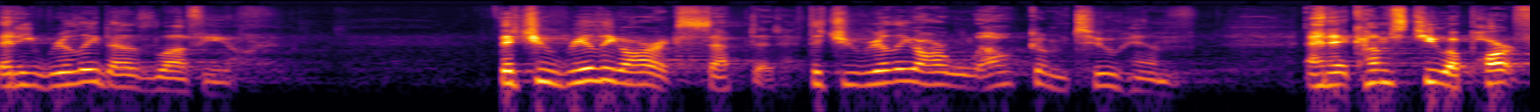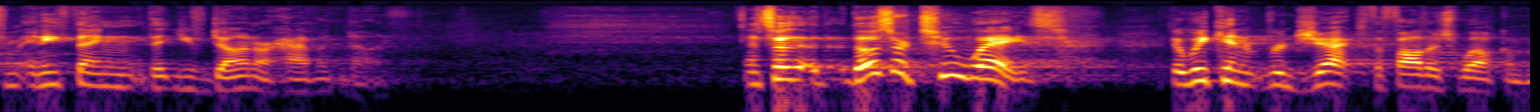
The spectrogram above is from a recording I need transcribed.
that He really does love you, that you really are accepted, that you really are welcome to Him, and it comes to you apart from anything that you've done or haven't done. And so th- those are two ways that we can reject the father's welcome.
